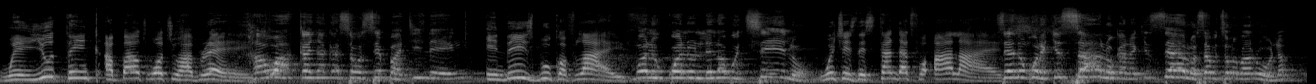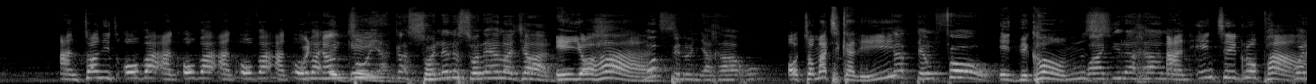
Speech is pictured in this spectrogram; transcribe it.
When you think about what you have read ga o akanya ka seo se badileng in this book of life, mo lekwalong le la botshelo which is the standard for our lives, se leng gore ke salo kana ke seelo sa botshelo ba rona and turn it over and over and over and over nna o ntse o ya again ka sone le sone hela jalo in your heart, pelong ya gago automatically ka teng foo it becomes go a diragala. an integral part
